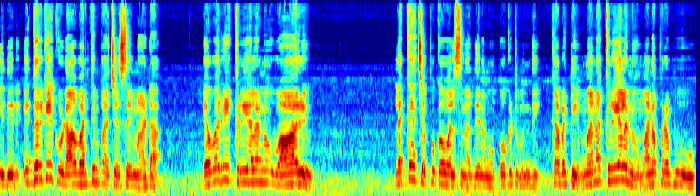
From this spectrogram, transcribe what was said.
ఇది ఇద్దరికీ కూడా వర్తింపచేసే మాట. ఎవరి క్రియలను వారు లెక్క చెప్పుకోవలసిన దినము ఒకటి ఉంది. కాబట్టి మన క్రియలను మన ప్రభువు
